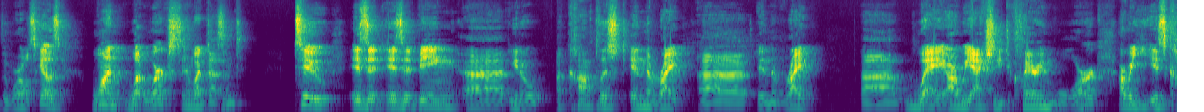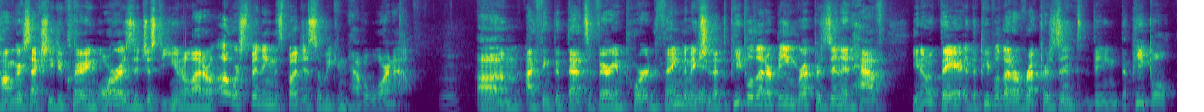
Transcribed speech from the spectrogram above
the world scales. One, what works and what doesn't. Two, is it is it being uh, you know accomplished in the right uh, in the right uh, way? Are we actually declaring war? Are we is Congress actually declaring war? Or is it just a unilateral? Oh, we're spending this budget so we can have a war now. Um, I think that that's a very important thing to make sure that the people that are being represented have you know they the people that are representing the people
